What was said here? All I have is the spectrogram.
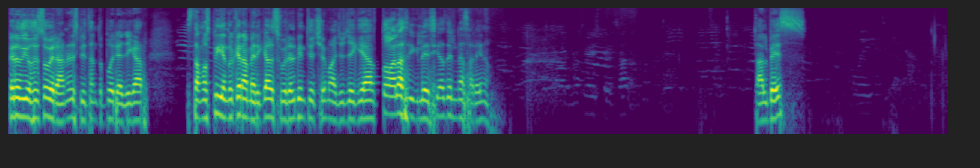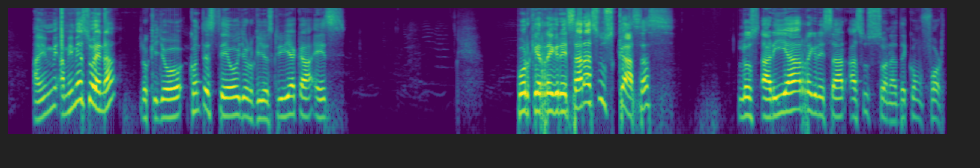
Pero Dios es soberano, el Espíritu Santo podría llegar. Estamos pidiendo que en América del Sur el 28 de mayo llegue a todas las iglesias del Nazareno. Tal vez. A mí, a mí me suena, lo que yo contesté o lo que yo escribí acá es, porque regresar a sus casas los haría regresar a sus zonas de confort,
